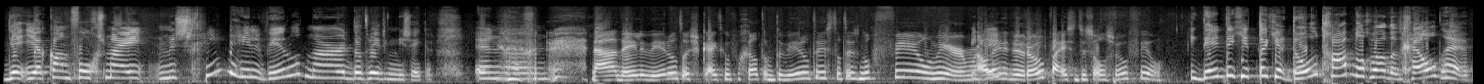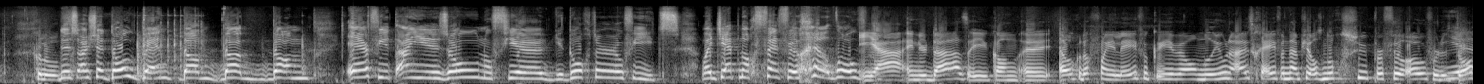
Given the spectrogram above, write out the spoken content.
Je, je kan volgens mij misschien de hele wereld, maar dat weet ik niet zeker. En ehm, Nou, de hele wereld, als je kijkt hoeveel geld er op de wereld is, dat is nog veel meer. Maar Ik alleen denk- in Europa is het dus al zoveel. Ik denk dat je tot je doodgaat nog wel dat geld hebt. Klopt. Dus als je dood bent, dan, dan, dan erf je het aan je zoon of je, je dochter of iets. Want je hebt nog vet veel geld over. Ja, inderdaad. En je kan eh, elke dag van je leven kun je wel miljoenen uitgeven en dan heb je alsnog super veel over. Dus dat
